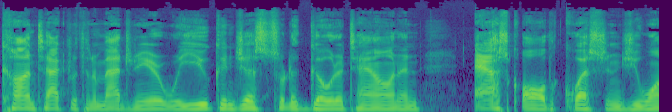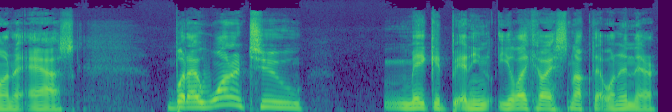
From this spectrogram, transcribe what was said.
contact with an Imagineer where you can just sort of go to town and ask all the questions you want to ask. But I wanted to make it and you like how I snuck that one in there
